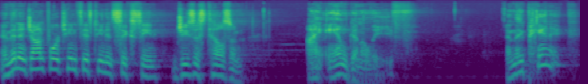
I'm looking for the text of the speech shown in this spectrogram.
And then in John 14, 15, and 16, Jesus tells them, I am going to leave. And they panic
